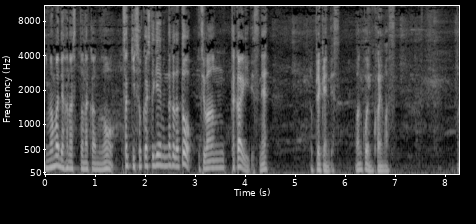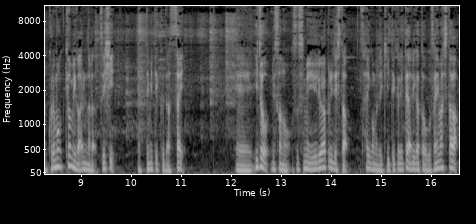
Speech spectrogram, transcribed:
今まで話した中の、さっき紹介したゲームの中だと一番高いですね。600円です。ワンコイン超えます。これも興味があるならぜひやってみてください。えー、以上、ニソのおすすめ有料アプリでした。最後まで聞いてくれてありがとうございました。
